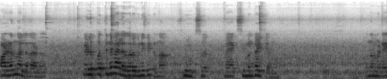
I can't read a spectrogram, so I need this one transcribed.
പഴം നല്ലതാണ്. എളുപ്പത്തിന് വില കുറവിന് കിട്ടുന്ന ഫ്രൂട്ട്സ് മാക്സിമം കഴിക്കാൻ നോക്കാം അപ്പം നമ്മുടെ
